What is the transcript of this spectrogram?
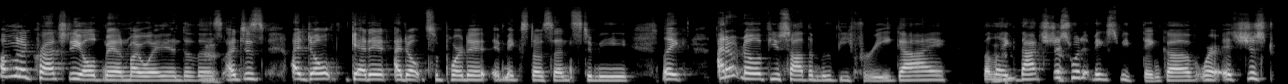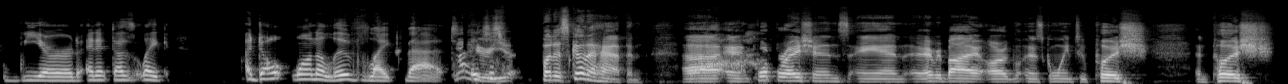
I'm gonna crotchety old man my way into this. Yeah. I just I don't get it. I don't support it. It makes no sense to me. Like I don't know if you saw the movie Free Guy, but like mm-hmm. that's just what it makes me think of. Where it's just weird and it does like I don't want to live like that. I hear just, you but it's going to happen. Uh, and corporations and everybody are is going to push and push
